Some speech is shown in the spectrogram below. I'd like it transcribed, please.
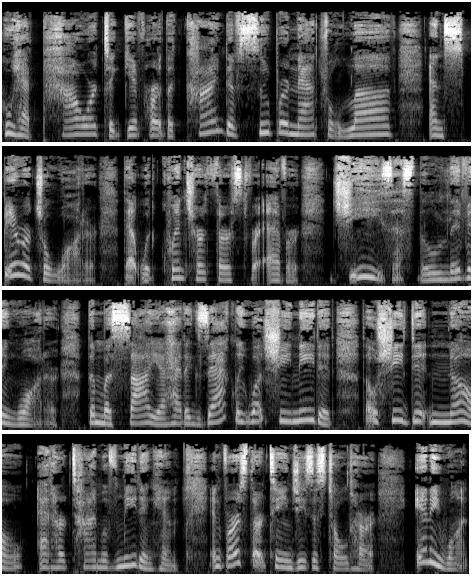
who had power to give her the kind of supernatural love and spiritual water that would quench her thirst forever. Jesus, the living water, the Messiah had exactly what she needed, though she didn't know at her time of meeting him. In verse 13, Jesus told her, anyone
